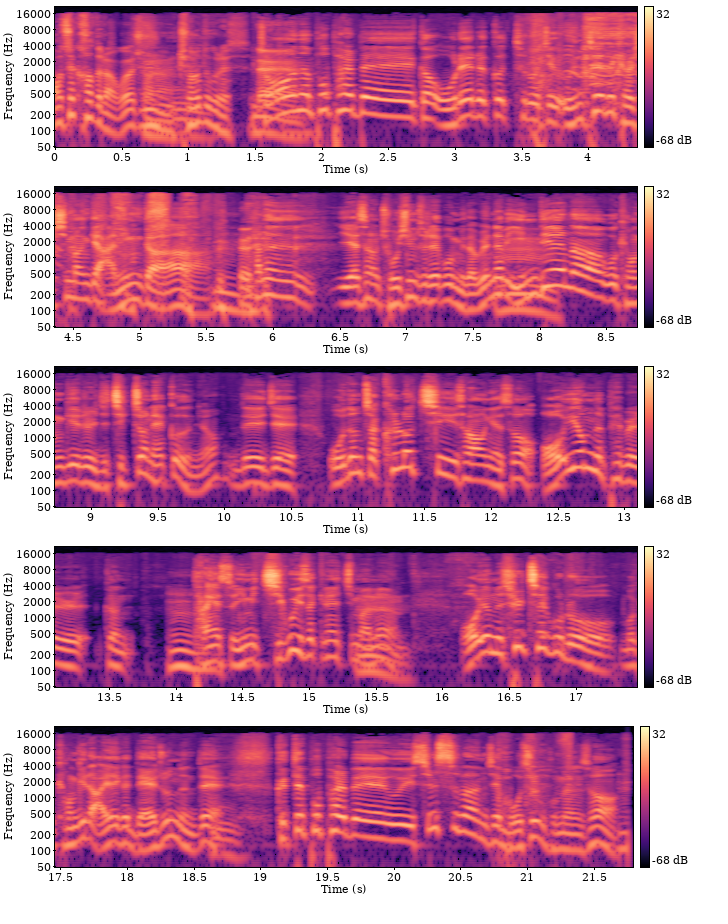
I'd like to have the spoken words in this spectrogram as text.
어색하더라고요, 저는. 음. 저도 그랬어요. 네. 저는 포팔베가 올해를 끝으로 지금 은퇴를 결심한 게 아닌가 하는 예상을 조심스레 해봅니다. 왜냐하면 음. 인디애나하고 경기를 이제 직전에 했거든요. 근데 이제 5점차 클러치 상황에서 어이없는 패배를 그러니까 음. 당했어요. 이미 지고 있었긴 했지만은 음. 어이없는 실책으로 뭐 경기를 아예 내줬는데 음. 그때 포팔베의 쓸쓸한 제 모습을 보면서 음.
